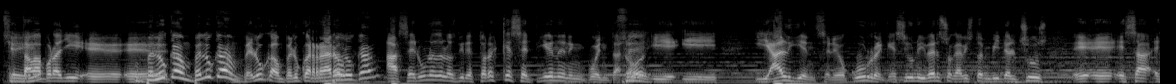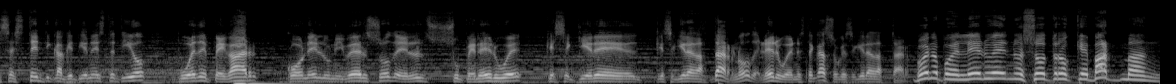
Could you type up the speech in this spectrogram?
Sí. estaba por allí. eh, eh, Un peluca, un peluca. Un peluca, un peluca raro. peluca. A ser uno de los directores que se tienen en cuenta, ¿no? Y- y a alguien se le ocurre que ese universo que ha visto en Beetlejuice, eh, eh, esa, esa estética que tiene este tío, puede pegar con el universo del superhéroe que se quiere que se quiere adaptar, ¿no? Del héroe en este caso que se quiere adaptar. Bueno, pues el héroe no es otro que Batman.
